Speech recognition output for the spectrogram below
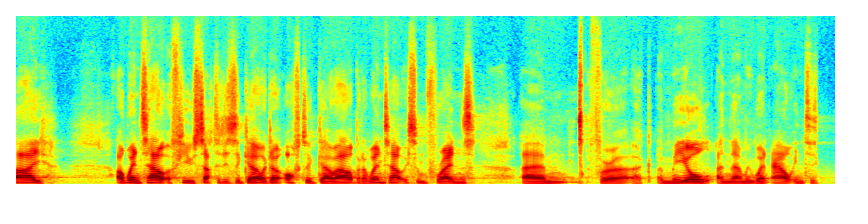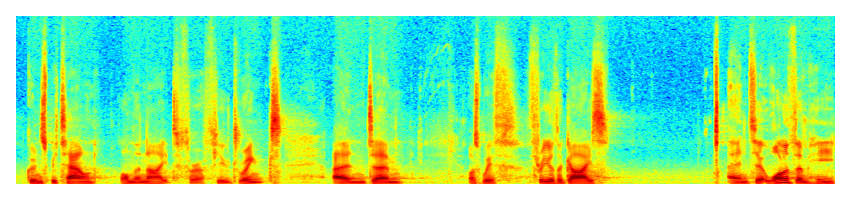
I, I went out a few Saturdays ago. I don't often go out, but I went out with some friends um, for a, a, meal, and then we went out into Grimsby town on the night for a few drinks. And um, I was with three other guys, and uh, one of them, he,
